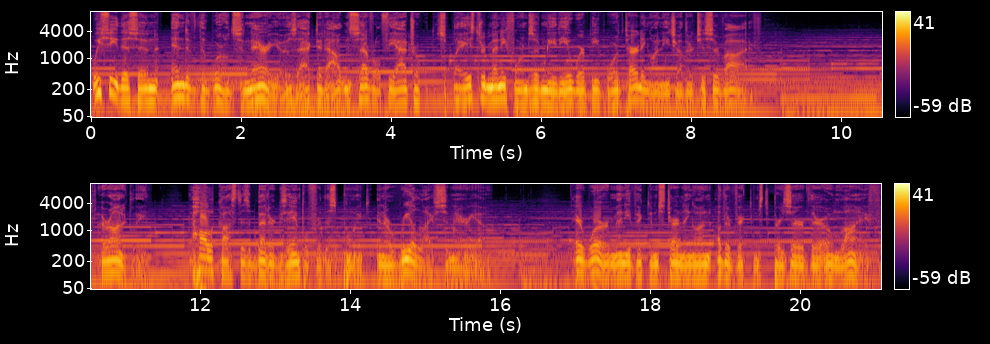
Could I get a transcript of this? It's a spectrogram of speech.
We see this in end of the world scenarios acted out in several theatrical displays through many forms of media where people are turning on each other to survive. Ironically, Holocaust is a better example for this point in a real life scenario. There were many victims turning on other victims to preserve their own life.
